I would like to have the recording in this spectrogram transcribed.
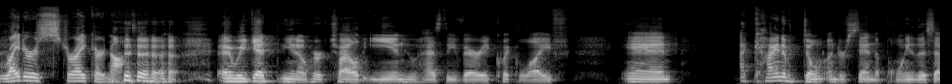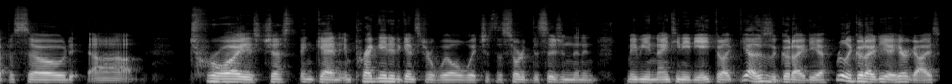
Writers strike or not. and we get, you know, her child Ian who has the very quick life. And I kind of don't understand the point of this episode. Uh, Troi is just again impregnated against her will, which is the sort of decision that in maybe in 1988 they're like, yeah, this is a good idea, really good idea here, guys.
